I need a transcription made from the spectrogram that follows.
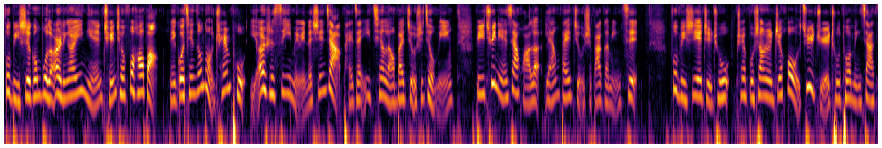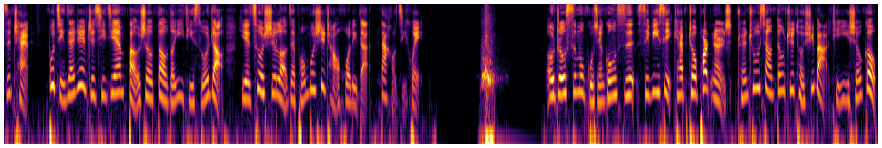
富比士公布了二零二一年全球富豪榜，美国前总统川普以二十四亿美元的身价排在一千两百九十九名，比去年下滑了两百九十八个名次。富比士也指出，川普上任之后拒绝出脱名下资产，不仅在任职期间饱受道德议题所扰，也错失了在蓬勃市场获利的大好机会。欧洲私募股权公司 CVC Capital Partners 传出向东芝头须把提议收购，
